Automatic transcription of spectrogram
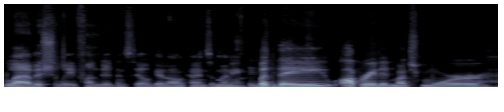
lavishly funded and still get all kinds of money, but they operated much more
